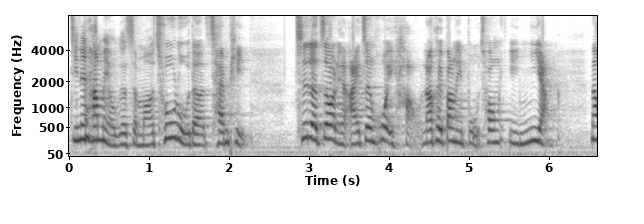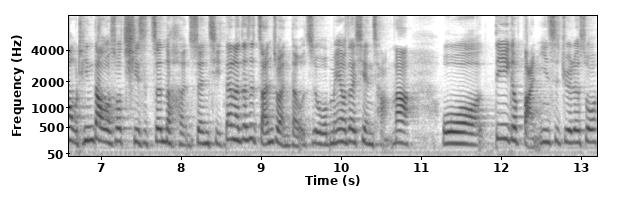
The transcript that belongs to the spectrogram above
今天他们有个什么出炉的产品，吃了之后你的癌症会好，然后可以帮你补充营养。那我听到的时候，其实真的很生气。当然这是辗转得知，我没有在现场。那我第一个反应是觉得说，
